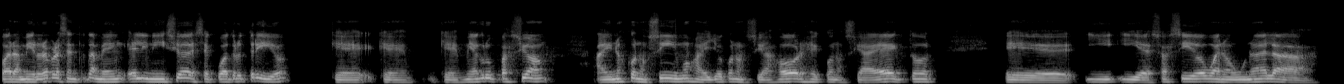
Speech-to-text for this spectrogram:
para mí representa también el inicio de ese cuatro trío, que, que, que es mi agrupación, ahí nos conocimos, ahí yo conocí a Jorge, conocí a Héctor, eh, y, y, eso ha sido, bueno, una de las,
